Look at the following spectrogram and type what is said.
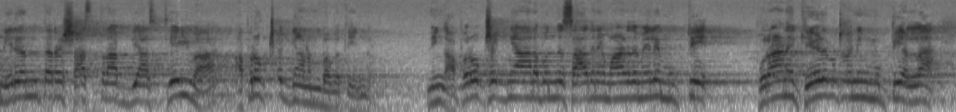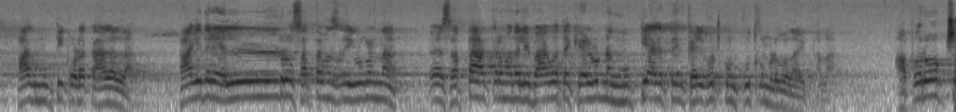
ನಿರಂತರ ಶಾಸ್ತ್ರಾಭ್ಯಾಸೈವ ಅಪರೋಕ್ಷ ಜ್ಞಾನಂ ಭವತಿ ಅಂದರು. ನಿಂಗೆ ಅಪರೋಕ್ಷ ಜ್ಞಾನ ಬಂದು ಸಾಧನೆ ಮಾಡಿದ ಮೇಲೆ ಮುಕ್ತಿ. ಪುರಾಣ ಕೇಳಿಬಿಟ್ರೆ ನಿಂಗೆ ಮುಕ್ತಿ ಅಲ್ಲ. ಹಾಗೆ ಮುಕ್ತಿ ಕೊಡೋಕ್ಕಾಗಲ್ಲ. ಹಾಗಿದ್ರೆ ಎಲ್ಲರೂ ಸಪ್ತಮ ಇವುಗಳನ್ನ ಸಪ್ತಾಹಕ್ರಮದಲ್ಲಿ ಭಾಗವತ ಕೇಳ್ಬಿಟ್ಟು ನಂಗೆ ಮುಕ್ತಿ ಆಗುತ್ತೆ ಅಂತ ಕೈಗೊಟ್ಕೊಂಡು ಕೂತ್ಕೊಂಡ್ಬಿಡ್ಬೋದಾಯ್ತಲ್ಲ. ಅಪರೋಕ್ಷ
